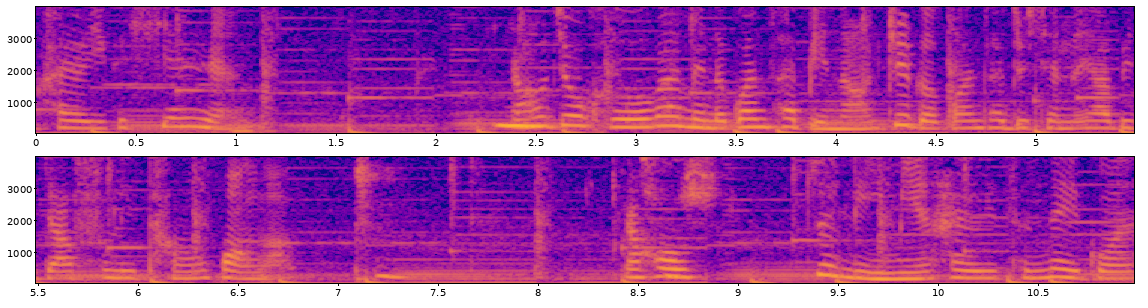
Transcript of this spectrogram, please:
还有一个仙人。嗯然后就和外面的棺材比呢，这个棺材就显得要比较富丽堂皇了。然后最里面还有一层内棺，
